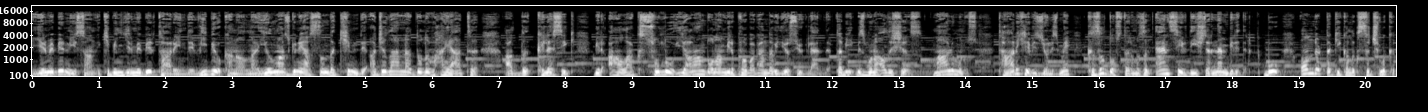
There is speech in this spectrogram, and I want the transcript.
21 Nisan 2021 tarihinde video kanalına Yılmaz Güney aslında kimdi? Acılarla dolu hayatı adlı klasik bir ağlak, sulu, yalan dolan bir propaganda videosu yüklendi. Tabi biz buna alışığız. Malumunuz tarih revizyonizmi kızıl dostlarımızın en sevdiği işlerinden biridir. Bu 14 dakikalık sıçmık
